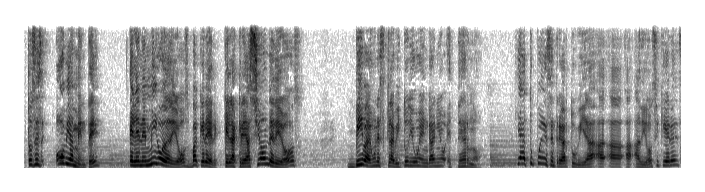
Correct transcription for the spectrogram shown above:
Entonces, obviamente, el enemigo de Dios va a querer que la creación de Dios viva en una esclavitud y un engaño eterno. Ya tú puedes entregar tu vida a, Dios si quieres,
